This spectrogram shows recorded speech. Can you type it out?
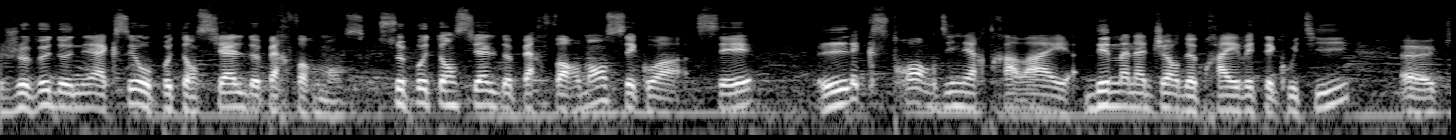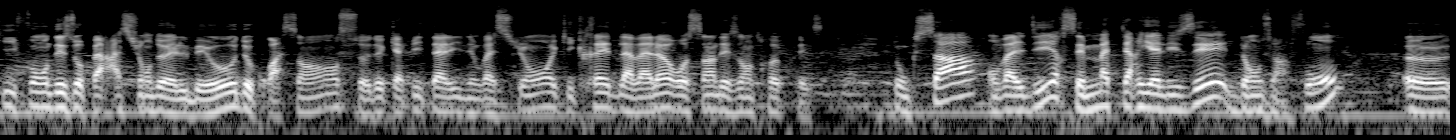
je veux donner accès au potentiel de performance. Ce potentiel de performance, c'est quoi? C'est l'extraordinaire travail des managers de private equity euh, qui font des opérations de LBO, de croissance, de capital innovation et qui créent de la valeur au sein des entreprises. Donc ça, on va le dire, c'est matérialisé dans un fonds euh,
